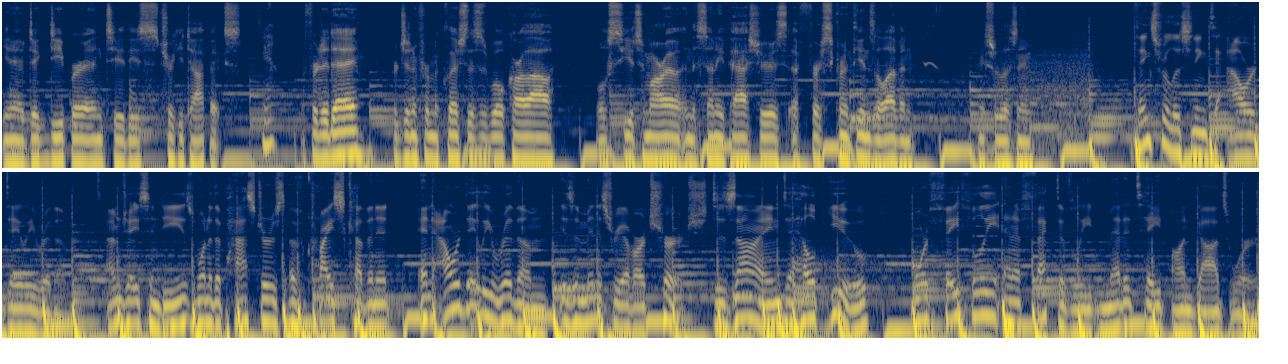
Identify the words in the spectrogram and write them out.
you know, dig deeper into these tricky topics. Yeah. But For today, for Jennifer McClish, this is Will Carlisle. We'll see you tomorrow in the sunny pastures of 1 Corinthians 11. Thanks for listening. Thanks for listening to Our Daily Rhythm. I'm Jason Dees, one of the pastors of Christ Covenant, and Our Daily Rhythm is a ministry of our church designed to help you more faithfully and effectively meditate on God's Word.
